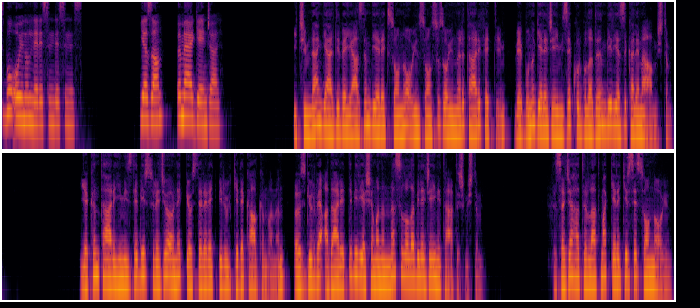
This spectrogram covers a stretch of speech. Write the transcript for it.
Siz bu oyunun neresindesiniz? Yazan, Ömer Gencel İçimden geldi ve yazdım diyerek sonlu oyun sonsuz oyunları tarif ettiğim ve bunu geleceğimize kurguladığım bir yazı kaleme almıştım. Yakın tarihimizde bir süreci örnek göstererek bir ülkede kalkınmanın, özgür ve adaletli bir yaşamanın nasıl olabileceğini tartışmıştım. Kısaca hatırlatmak gerekirse sonlu oyun.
